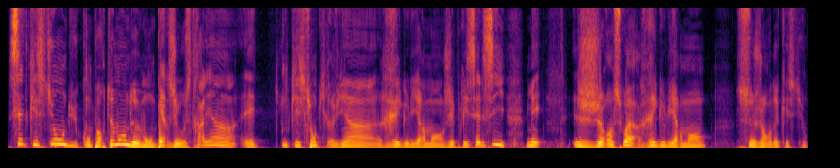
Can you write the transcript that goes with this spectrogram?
cette question du comportement de mon berger australien est une question qui revient régulièrement. J'ai pris celle-ci, mais je reçois régulièrement ce genre de questions.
